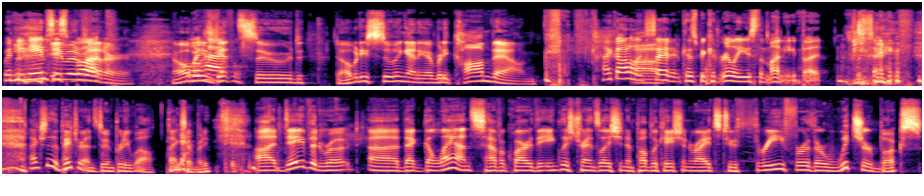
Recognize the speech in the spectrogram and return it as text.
when he names his Even book. better. Nobody's have- getting sued. Nobody's suing any. Everybody calm down. I got all Uh, excited because we could really use the money, but I'm just saying. Actually, the Patreon's doing pretty well. Thanks, everybody. Uh, David wrote uh, that Gollancz have acquired the English translation and publication rights to three further Witcher books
